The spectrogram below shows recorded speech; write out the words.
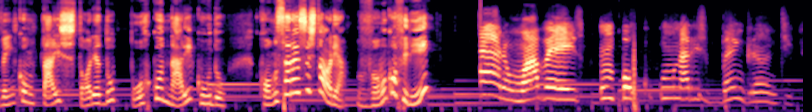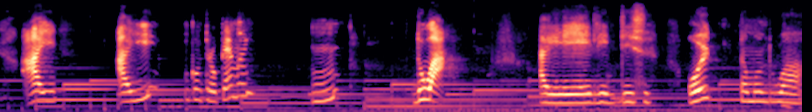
vem contar a história do porco narigudo. Como será essa história? Vamos conferir? Era uma vez um porco com um nariz bem grande. Aí, aí encontrou o que, mãe? Um doar. Aí ele disse: Oi, tamanduá.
